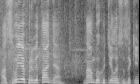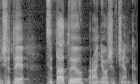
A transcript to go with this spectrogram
А своє привітання нам би хотілося закінчити цитатою раннього Шевченка.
